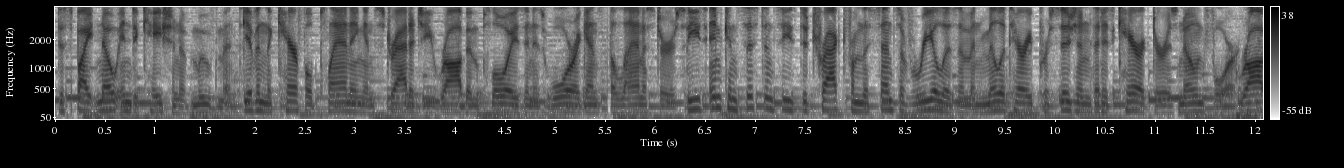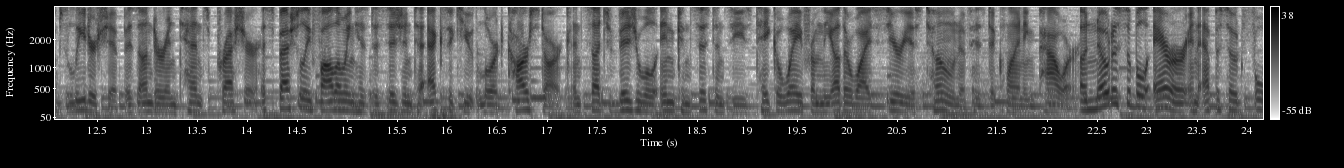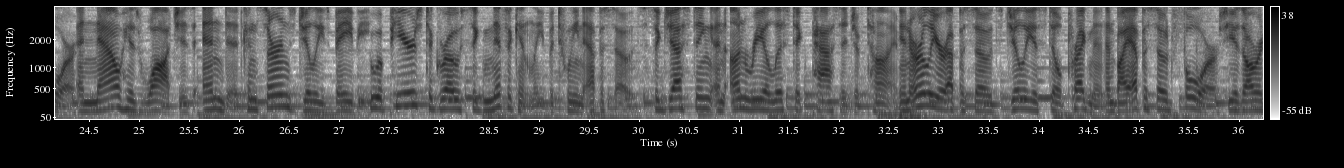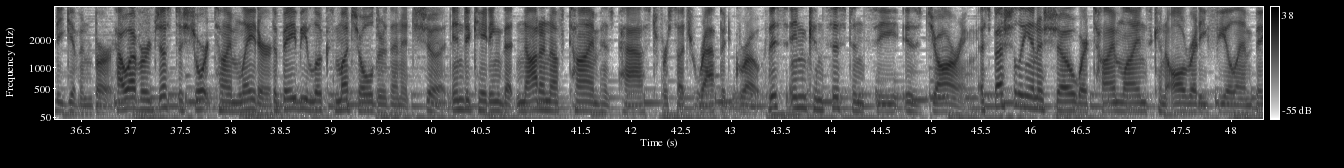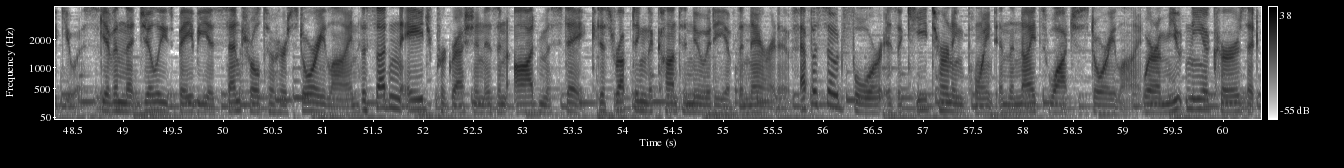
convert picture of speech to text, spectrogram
despite no indication of movement. Given the careful planning and strategy Robb employs in his war against the Lannisters, these inconsistencies detract from the sense of realism and military precision that his character is known for. Robb's leadership is under intense pressure, especially following his decision to execute Lord Karstark, and such visual inconsistencies take away from the otherwise serious tone of his declining power. A noticeable error in episode 4, and now his watch is ended, concerns Gilly's baby, who appears to grow significantly between episodes, suggesting an unrealistic passage of time. In earlier episodes, Gilly is still pregnant, and by episode 4, she has already given birth. However, just a short time later, the baby looks much older than it should, indicating that not enough time has passed for such rapid growth. This inconsistency is jarring, especially in a show where timelines can already feel ambiguous. Given that Gilly's baby is central to her storyline, the sudden age progression is an odd mistake, disrupting the continuity of the narrative. Episode 4 is a key turning point in the Night's Watch storyline, where a mutiny occurs at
